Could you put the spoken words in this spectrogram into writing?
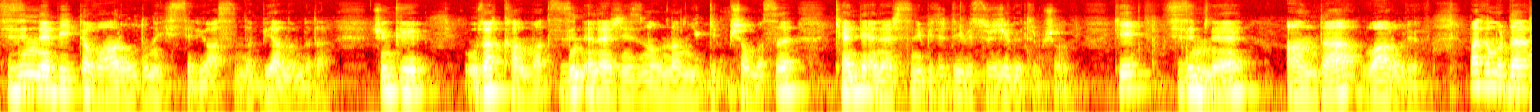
Sizinle birlikte var olduğunu hissediyor aslında bir anlamda da. Çünkü uzak kalmak, sizin enerjinizin ondan gitmiş olması kendi enerjisini bitirdiği bir sürece götürmüş olur. Ki sizinle anda var oluyor. Bakın burada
